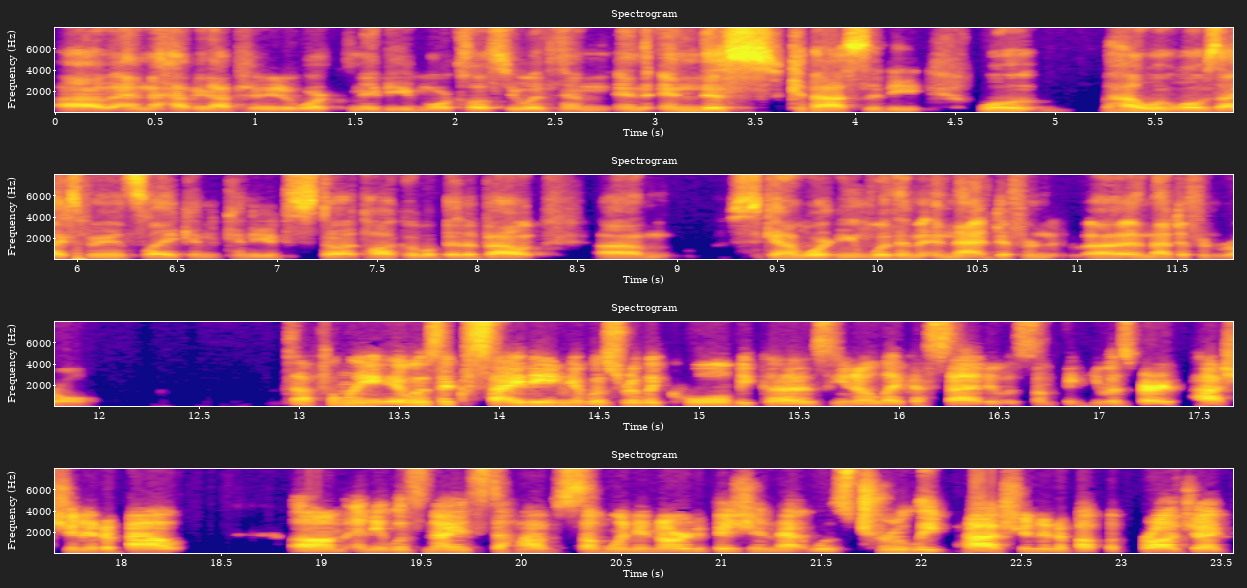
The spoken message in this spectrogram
uh, and having the opportunity to work maybe more closely with him in in this capacity. Well, how what was that experience like? And can you start talk a little bit about um, kind of working with him in that different uh, in that different role? Definitely, it was exciting. It was really cool because you know, like I said, it was something he was very passionate about um, and it was nice to have someone in our division that was truly passionate about the project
